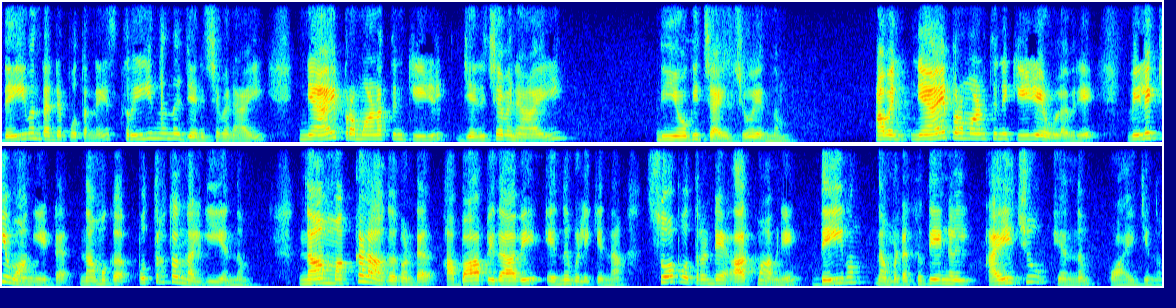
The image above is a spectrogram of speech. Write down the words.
ദൈവം തന്റെ പുത്രനെ സ്ത്രീയിൽ നിന്ന് ജനിച്ചവനായി ന്യായപ്രമാണത്തിന് കീഴിൽ ജനിച്ചവനായി നിയോഗിച്ചയച്ചു എന്നും അവൻ ന്യായപ്രമാണത്തിന് കീഴേ ഉള്ളവരെ വിലയ്ക്ക് വാങ്ങിയിട്ട് നമുക്ക് പുത്രത്വം നൽകിയെന്നും നാം മക്കളാകൊണ്ട് അബാപിതാവേ എന്ന് വിളിക്കുന്ന സ്വപുത്രന്റെ ആത്മാവിനെ ദൈവം നമ്മുടെ ഹൃദയങ്ങളിൽ അയച്ചു എന്നും വായിക്കുന്നു.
